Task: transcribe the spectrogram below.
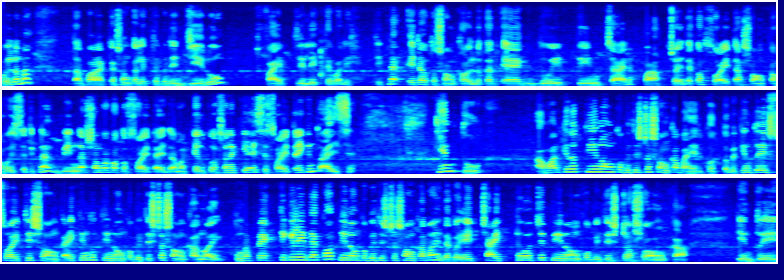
হইল না? তারপর একটা সংখ্যা লিখতে পারি। জিরো ফাইভ থ্রি লিখতে পারি, ঠিক না? এটাও তো সংখ্যা হইল। তার এক, দুই, তিন, চার, পাঁচ, ছয়, দেখো ছয়টা সংখ্যা হয়েছে ঠিক না? বিন্যাস সংখ্যা কত? ছয়টা। আমার ক্যালকুলেশনে কি আইছে? ছয়টাই কিন্তু আইছে। কিন্তু আমার কিন্তু তিন অঙ্ক বিশিষ্ট সংখ্যা বাহির করতে হবে। কিন্তু এই ছয়টি সংখ্যাই কিন্তু তিন অঙ্ক বিশিষ্ট সংখ্যা নয়। তোমরা প্র্যাকটিক্যালি দেখো, তিন অঙ্ক বিশিষ্ট সংখ্যা নয়। দেখো, এই চারটা হচ্ছে তিন অঙ্ক বিশিষ্ট সংখ্যা। কিন্তু এই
